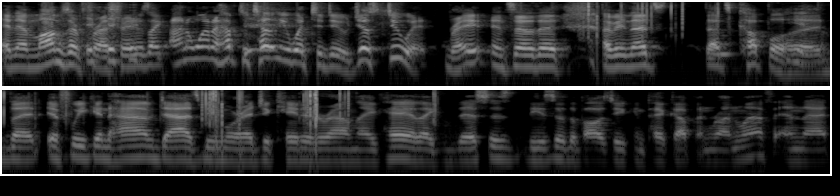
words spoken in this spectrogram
And then moms are frustrated it's like i don't want to have to tell you what to do just do it right? And so that i mean that's that's couplehood yeah. but if we can have dads be more educated around like hey like this is these are the balls you can pick up and run with and that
